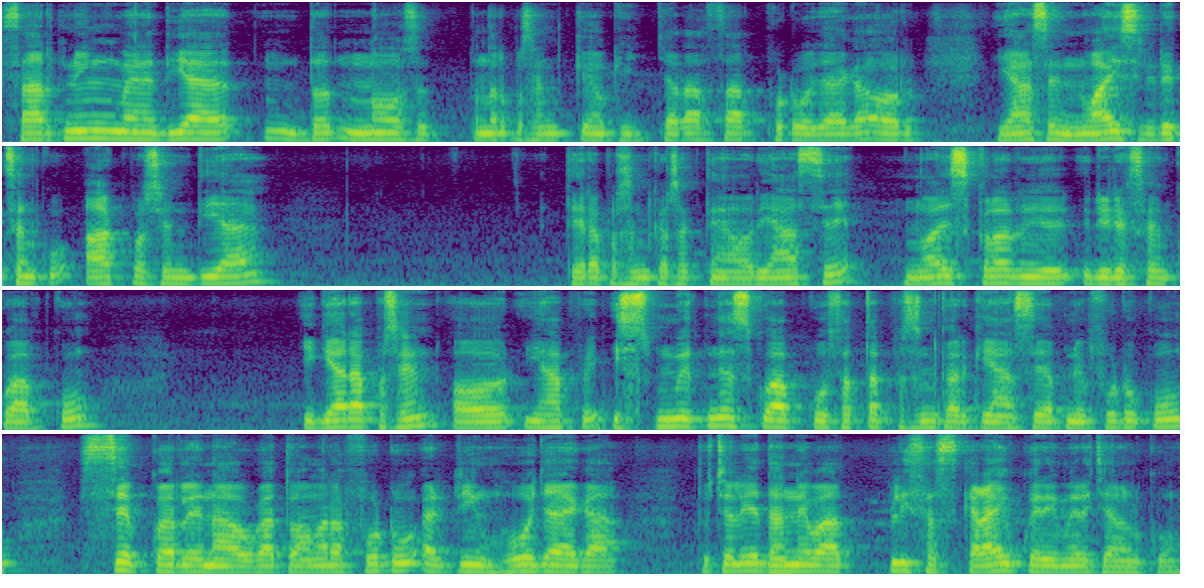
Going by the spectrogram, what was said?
शार्पनिंग मैंने दिया है नौ से पंद्रह परसेंट, क्योंकि ज़्यादा शार्प फ़ोटो हो जाएगा और यहाँ से नॉइस रिडक्शन को आठ परसेंट दिया है। तेरह परसेंट कर सकते हैं और यहाँ से नॉइस कलर रिडक्शन को आपको ग्यारह परसेंट और यहाँ पे स्मूथनेस को आपको सत्तर परसेंट करके यहाँ से अपने फ़ोटो को सेव कर लेना होगा। तो हमारा फ़ोटो एडिटिंग हो जाएगा। तो चलिए धन्यवाद। प्लीज़ सब्सक्राइब करें मेरे चैनल को।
